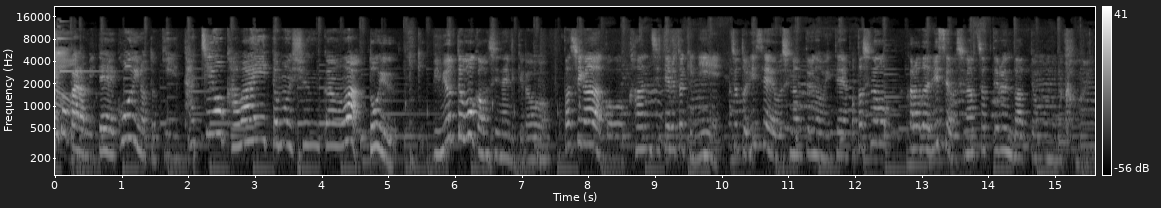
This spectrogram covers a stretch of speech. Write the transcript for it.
猫から見て恋の時立ちを可愛いと思う瞬間はどういう時？微妙って思うかもしれないんだけど私がこう感じてる時にちょっと理性を失ってるのを見て私の体で理性を失っちゃってるんだって思うのが可愛い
